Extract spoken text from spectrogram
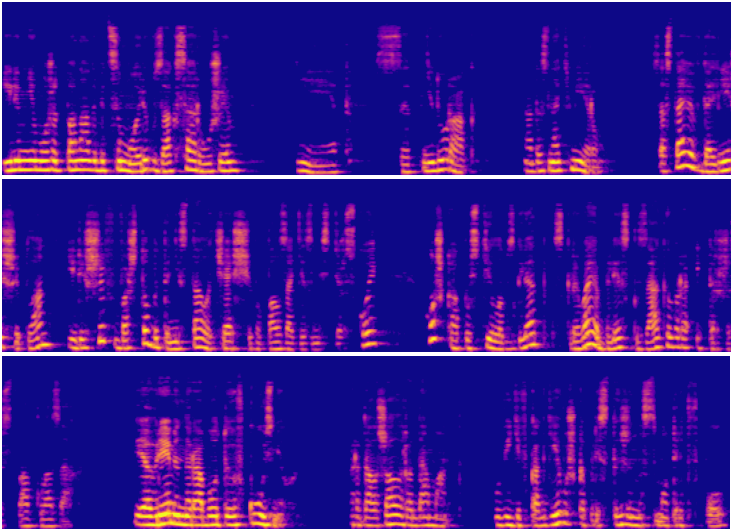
или мне может понадобиться мой рюкзак с оружием. Нет, Сет не дурак. Надо знать меру. Составив дальнейший план и решив во что бы то ни стало чаще выползать из мастерской, кошка опустила взгляд, скрывая блеск заговора и торжества в глазах. «Я временно работаю в кузнях», — продолжал Радамант, увидев, как девушка пристыженно смотрит в пол.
